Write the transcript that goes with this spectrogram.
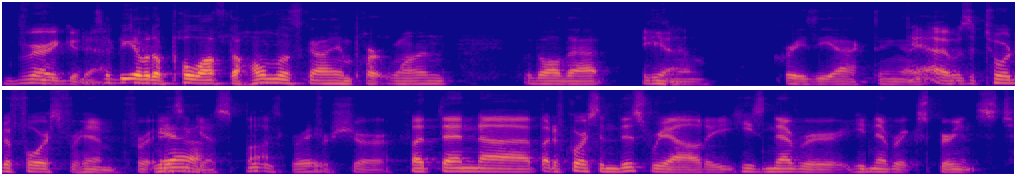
Very good actor. to be able to pull off the homeless guy in part one with all that, you Yeah. know, crazy acting. I- yeah, it was a tour de force for him for as a Yeah, guest it spot was great. for sure. But then, uh, but of course, in this reality, he's never he never experienced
